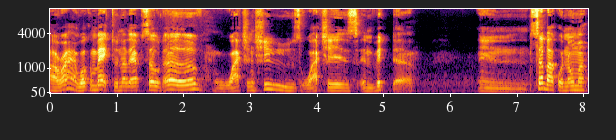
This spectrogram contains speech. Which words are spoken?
All right, welcome back to another episode of Watch N Shoes, Watches Invicta in Subaqua Noma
